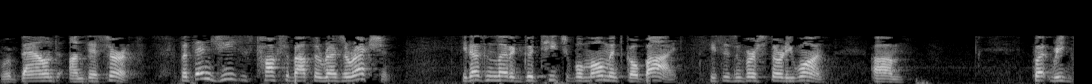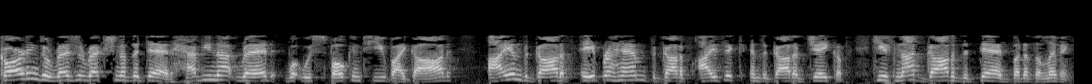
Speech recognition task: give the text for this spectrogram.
We're bound on this earth. But then Jesus talks about the resurrection. He doesn't let a good teachable moment go by. He says in verse 31, um, but regarding the resurrection of the dead, have you not read what was spoken to you by God? I am the God of Abraham, the God of Isaac, and the God of Jacob. He is not God of the dead, but of the living.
